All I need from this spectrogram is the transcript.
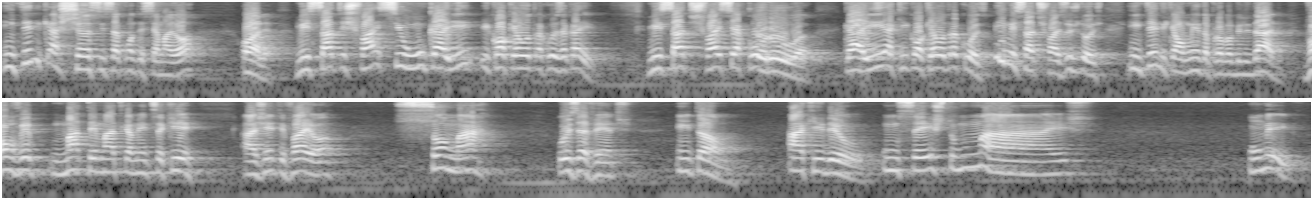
Entende que a chance disso acontecer é maior? Olha, me satisfaz se um cair e qualquer outra coisa cair. Me satisfaz se a coroa cair aqui qualquer outra coisa. E me satisfaz os dois. Entende que aumenta a probabilidade? Vamos ver matematicamente isso aqui? A gente vai, ó, somar os eventos. Então, Aqui deu um sexto mais um meio.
